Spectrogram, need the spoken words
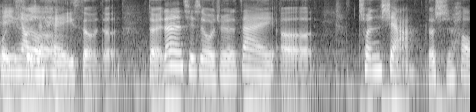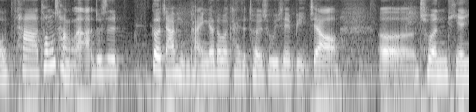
我一定要一件黑色的。对，但是其实我觉得在呃春夏的时候，它通常啦，就是各家品牌应该都会开始推出一些比较呃春天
